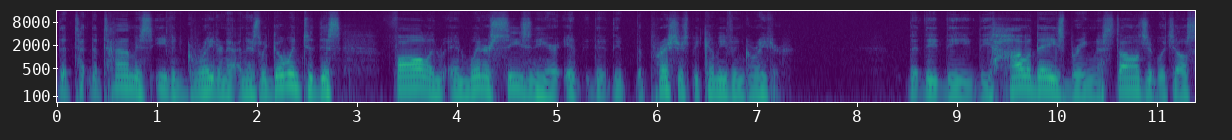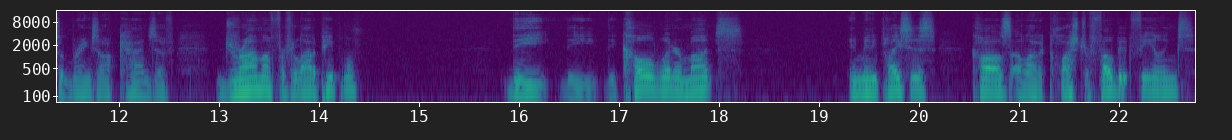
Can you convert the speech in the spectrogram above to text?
the, t- the time is even greater now. And as we go into this fall and, and winter season here, it, the, the, the pressures become even greater. The, the, the, the holidays bring nostalgia, which also brings all kinds of drama for a lot of people. The, the, the cold winter months in many places cause a lot of claustrophobic feelings.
